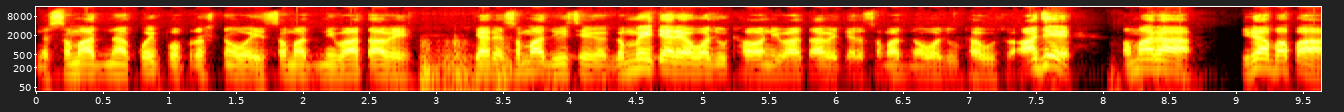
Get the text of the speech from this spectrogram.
અને સમાજના કોઈ પણ પ્રશ્ન હોય, સમાજની વાત આવે ત્યારે સમાજ વિશે ગમે ત્યારે અવાજ ઉઠાવવાની વાત આવે ત્યારે સમાજનો અવાજ ઉઠાવું છું. આજે અમારા હીરા બાપા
